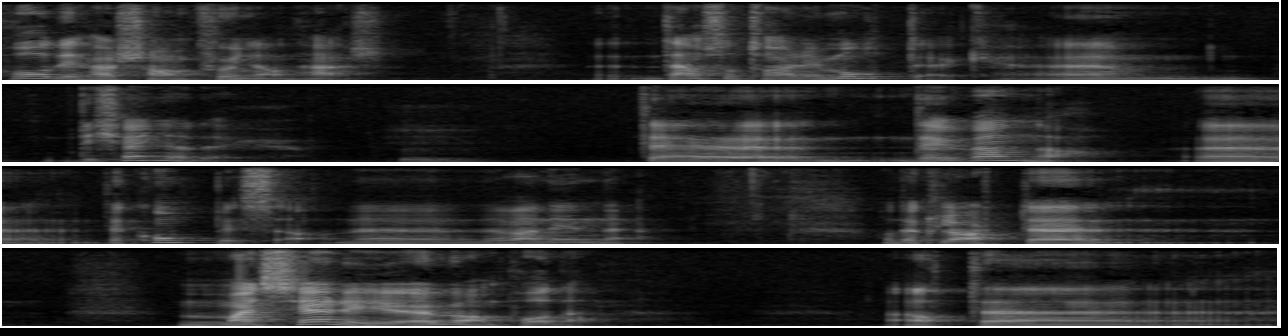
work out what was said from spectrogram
På de her samfunnene her De som tar imot deg, eh, de kjenner deg. Mm. Det, det er venner. eh, Det er kompiser. Det, det er venninner. Og det er klart det, Man ser det i øynene på dem at eh,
